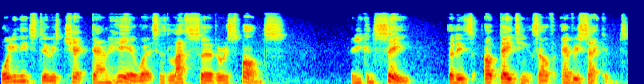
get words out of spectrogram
all you need to do is check down here where it says last server response and you can see that it's updating itself every second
